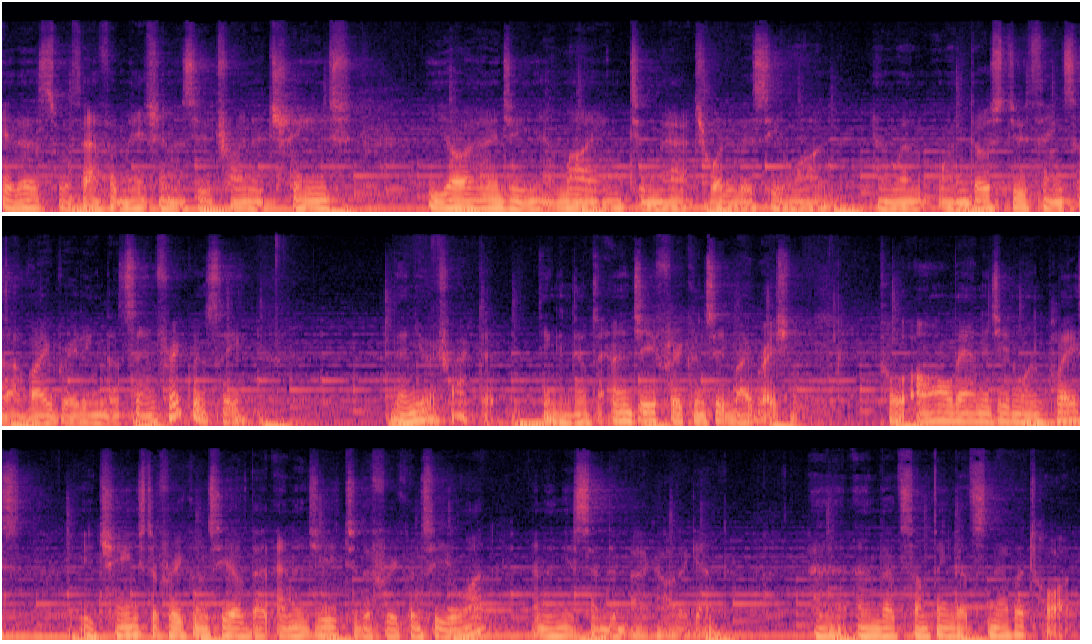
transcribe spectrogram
it is with affirmation, is you're trying to change your energy in your mind to match what it is you want. And when, when those two things are vibrating the same frequency, then you attract it. Think in terms of energy, frequency, vibration. Pull all the energy in one place, you change the frequency of that energy to the frequency you want, and then you send it back out again. And, and that's something that's never taught.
